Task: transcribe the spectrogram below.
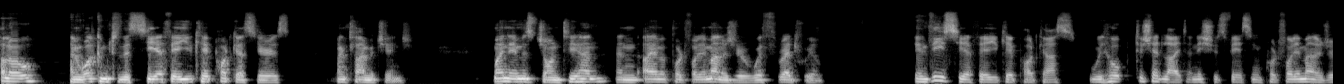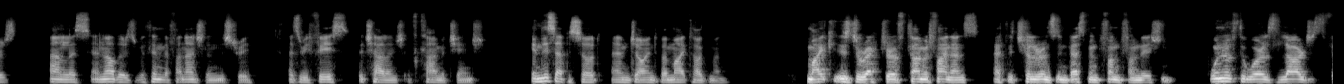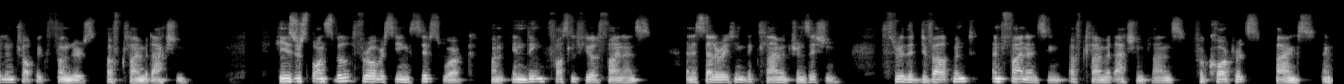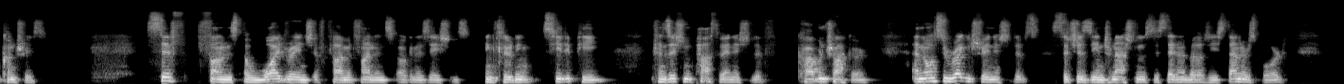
Hello, and welcome to the CFA UK podcast series on climate change. My name is John Teahan, and I am a portfolio manager with Redwheel. In these CFA UK podcasts, we hope to shed light on issues facing portfolio managers, analysts, and others within the financial industry as we face the challenge of climate change. In this episode, I am joined by Mike Hugman. Mike is Director of Climate Finance at the Children's Investment Fund Foundation, one of the world's largest philanthropic funders of climate action. He is responsible for overseeing CIFF's work on ending fossil fuel finance and accelerating the climate transition through the development and financing of climate action plans for corporates, banks, and countries. CIF funds a wide range of climate finance organizations, including CDP, Transition Pathway Initiative, Carbon Tracker, and also regulatory initiatives such as the International Sustainability Standards Board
